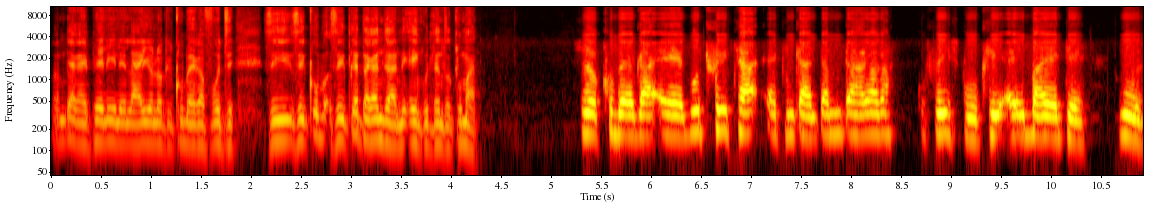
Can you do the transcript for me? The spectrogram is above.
Umuntu angayiphelile la iyo lokho iqhubeka futhi siqeda kanjani einkundleni zokuxhumana? Sizoqhubeka eh ku Twitter @inhlanhla mntaka ku Facebook ibayede news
